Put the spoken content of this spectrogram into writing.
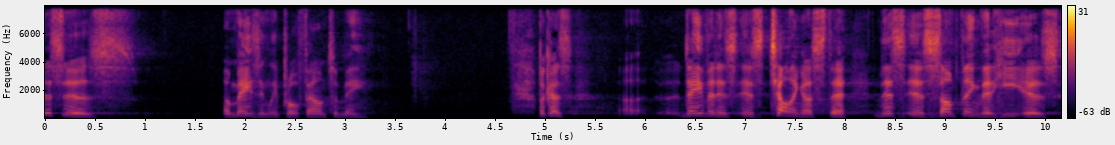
This is amazingly profound to me. Because uh, David is, is telling us that this is something that he is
